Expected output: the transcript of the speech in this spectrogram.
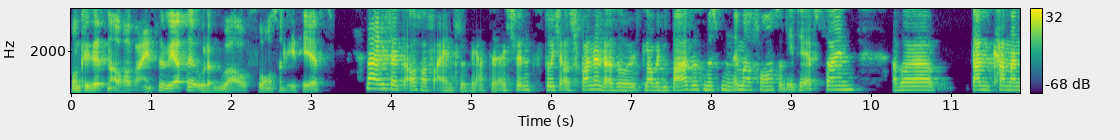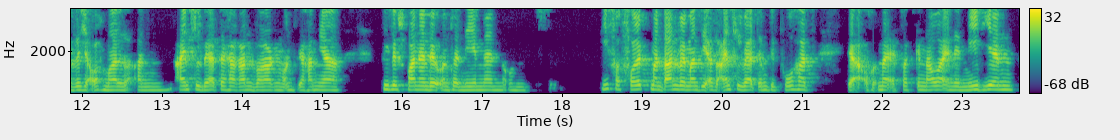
Und Sie setzen auch auf Einzelwerte oder nur auf Fonds und ETFs? Nein, ich setze auch auf Einzelwerte. Ich finde es durchaus spannend. Also ich glaube, die Basis müssen immer Fonds und ETFs sein. Aber dann kann man sich auch mal an Einzelwerte heranwagen. Und wir haben ja viele spannende Unternehmen und die verfolgt man dann, wenn man sie als Einzelwert im Depot hat, ja auch immer etwas genauer in den Medien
